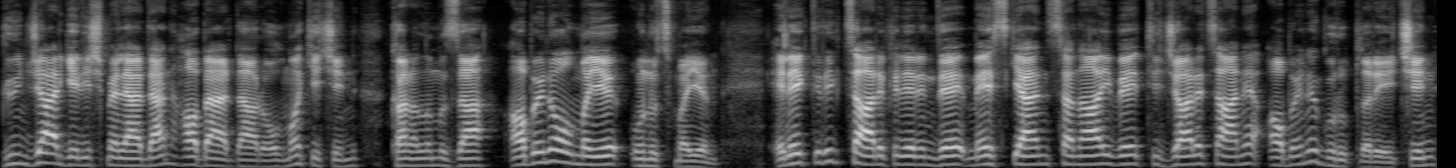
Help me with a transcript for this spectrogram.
güncel gelişmelerden haberdar olmak için kanalımıza abone olmayı unutmayın. Elektrik tarifelerinde mesken, sanayi ve ticarethane abone grupları için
